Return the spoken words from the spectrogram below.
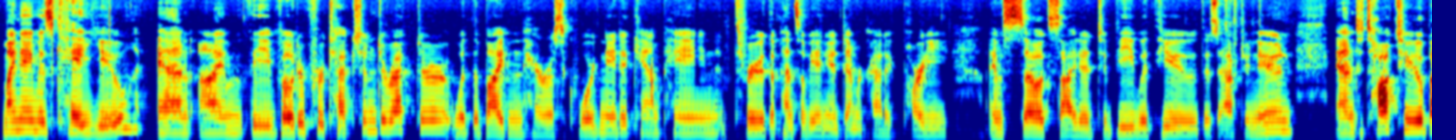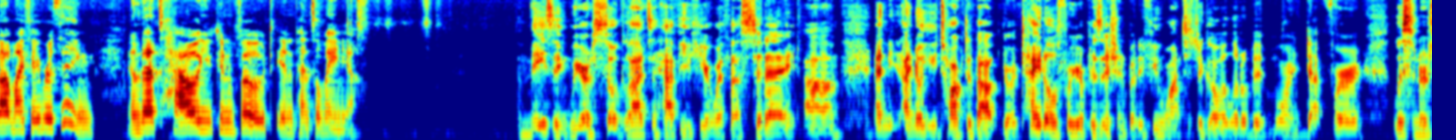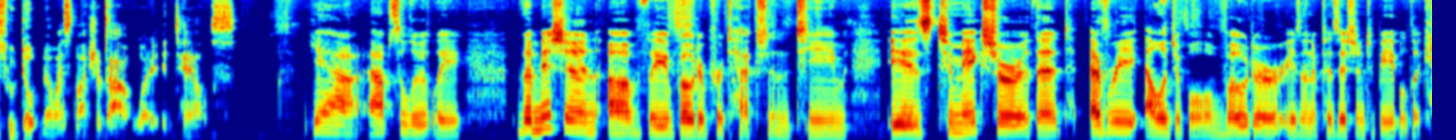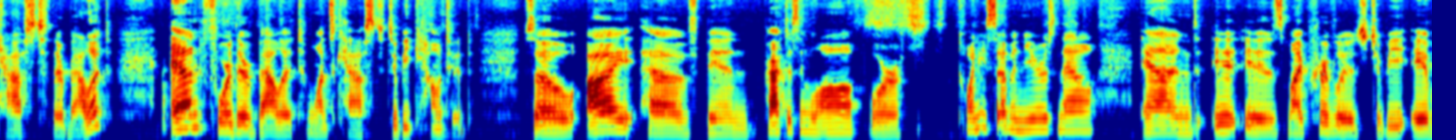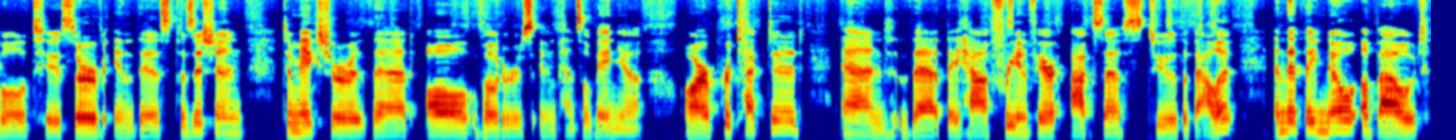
My name is Kay Yu, and I'm the Voter Protection Director with the Biden Harris Coordinated Campaign through the Pennsylvania Democratic Party. I'm so excited to be with you this afternoon and to talk to you about my favorite thing, and that's how you can vote in Pennsylvania. Amazing. We are so glad to have you here with us today. Um, and I know you talked about your title for your position, but if you wanted to go a little bit more in depth for listeners who don't know as much about what it entails. Yeah, absolutely. The mission of the voter protection team is to make sure that every eligible voter is in a position to be able to cast their ballot and for their ballot, once cast, to be counted. So I have been practicing law for 27 years now, and it is my privilege to be able to serve in this position to make sure that all voters in Pennsylvania are protected and that they have free and fair access to the ballot and that they know about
